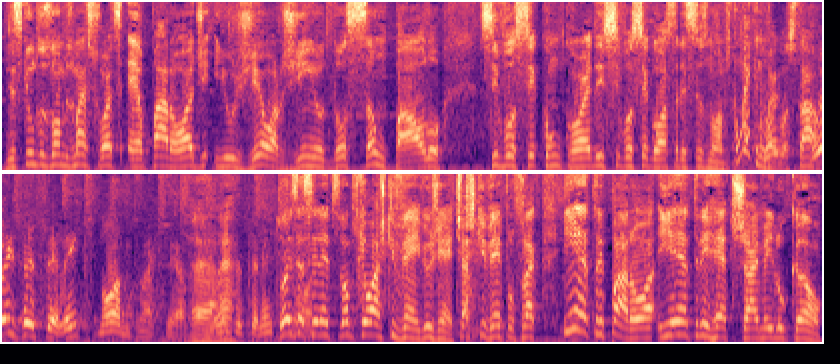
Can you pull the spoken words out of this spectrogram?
Diz que um dos nomes mais fortes é o Parodi e o Georginho do São Paulo. Se você concorda e se você gosta desses nomes. Como é que não vai Dois- gostar? Dois excelentes nomes, Marcelo. É, dois né? excelentes Dois nomes. excelentes nomes que eu acho que vem, viu, gente? Acho que vem pro Franca. E entre Paró, e entre Hetzheimer e Lucão,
